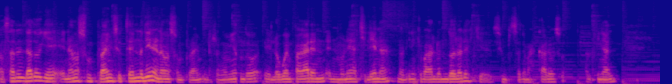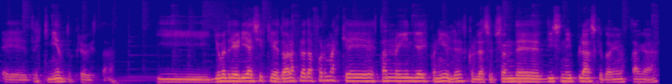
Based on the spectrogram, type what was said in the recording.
Pasar el dato que en Amazon Prime, si ustedes no tienen Amazon Prime, les recomiendo, eh, lo pueden pagar en, moneda chilena, no tienen que pagarlo en dólares, que siempre sale más caro eso al final. Eh, 3.500 creo que está. Y yo me atrevería a decir que de todas las plataformas que están hoy en día disponibles, con la excepción de Disney Plus, que todavía no está acá,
